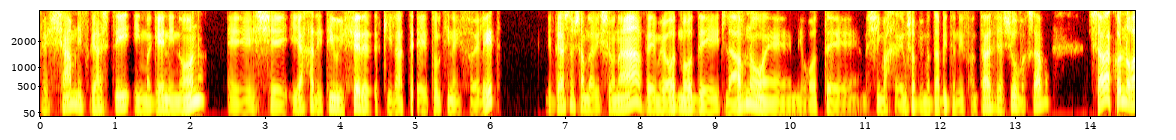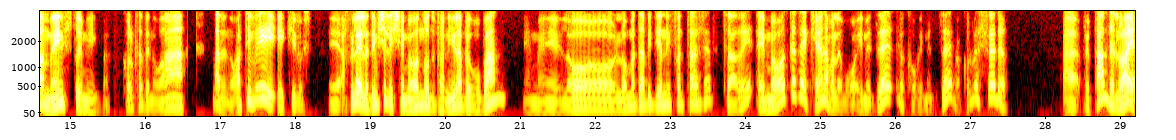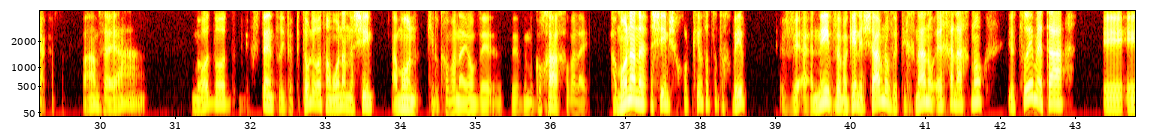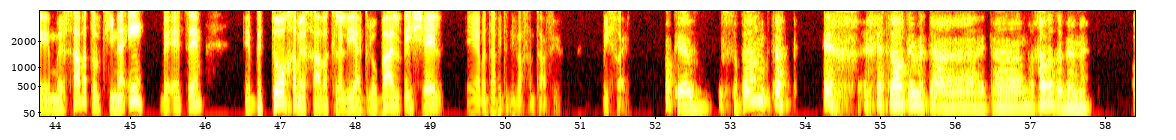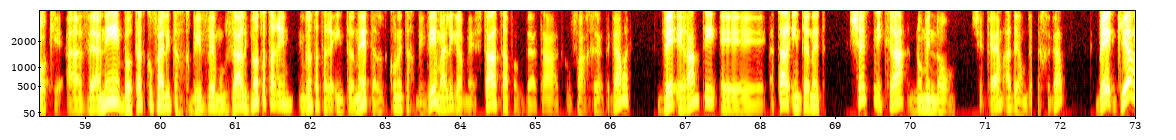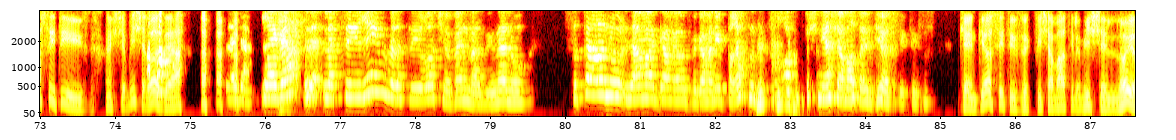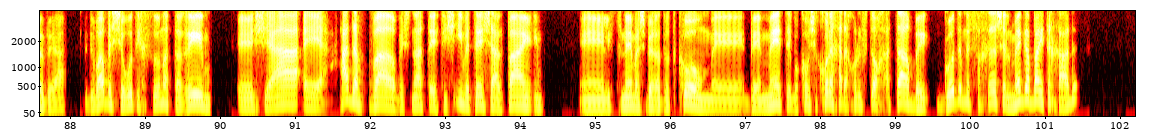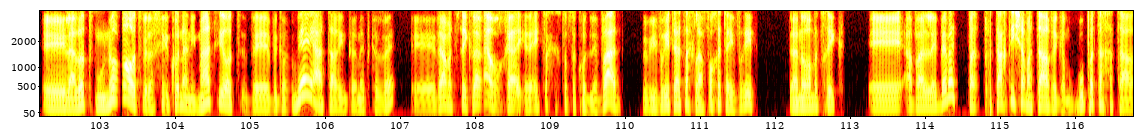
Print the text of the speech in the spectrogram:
ושם נפגשתי עם מגן ינון, אה, שיחד איתי הוא ייסד את קהילת אה, טולקין הישראלית. נפגשנו שם לראשונה, ומאוד מאוד אה, התלהבנו לראות אנשים אחרים שם במדע בדיוני ופנטזיה. שוב, עכשיו עכשיו הכל נורא מיינסטרימי, הכל כזה נורא, מה זה נורא טבעי, כאילו, אפילו הילדים שלי שהם מאוד מאוד ונילה ברובם, הם אה, לא, לא מדע בדיוני פנטזיה, לצערי, הם מאוד כזה, כן, אבל הם רואים את זה וקוראים את זה והכל בסדר. ופעם זה לא היה ככה, פעם זה היה מאוד מאוד אקסצנטרי, ופתאום לראות המון אנשים, המון, כאילו כמובן היום זה, זה, מגוחך, אבל המון אנשים שחולקים את אותו תחביב, ואני ומגן ישבנו ותכננו איך אנחנו יוצרים את ה... אה, אה, הטולקינאי בעצם אה, בתוך המרחב הכללי הגלובלי של המדע הבדיוני והפנטזיה בישראל. אוקיי, אז ספר לנו קצת איך, איך יצרתם את, ה, את המרחב הזה באמת. אוקיי, okay, אז אני, באותה תקופה היה לי תחביב מוזר לבנות אתרים, לבנות אתרי אינטרנט על כל מיני תחביבים, היה לי גם סטארט-אפ, אבל זו הייתה תקופה אחרת לגמרי, והרמתי אה, אתר אינטרנט שנקרא נומנור, שקיים עד היום דרך אגב, בגיאוסיטיז, שמי שלא יודע... רגע, רגע, לצעירים ולצעירות שבין מאזיננו, ספר לנו למה גם אהוד וגם אני פרצנו בצחוק בשנייה שאמרת את GeoCities. כן, GeoCities זה כפי שאמרתי למי שלא יודע, מדובר בשירות אחסון אתרים אה, שהיה אה, הדבר בשנת 99-2000, אה, לפני משבר ה dot com, באמת מקום שכל אחד יכול לפתוח אתר בגודל מסחרר של מגה בייט אחד, להעלות תמונות ולשים כל מיני אנימציות, ו- וגם מי היה אתר אינטרנט כזה? אה, זה היה מצחיק, לא היה עורכי, היה צריך לכתוב את הקוד לבד, ובעברית היה צריך להפוך את העברית, זה היה נורא מצחיק. אה, אבל באמת, פתחתי שם אתר, וגם הוא פתח אתר,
